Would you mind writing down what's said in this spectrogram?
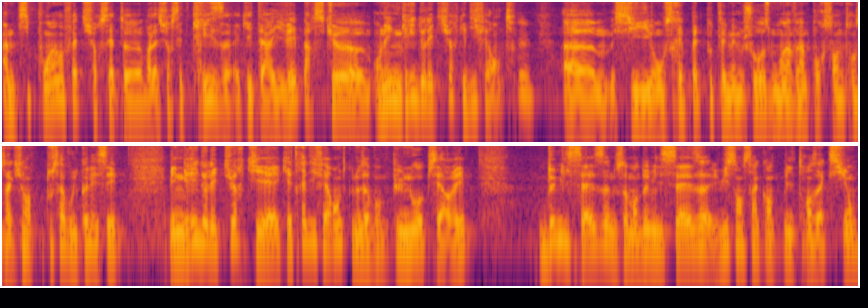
un petit point en fait sur cette, voilà, sur cette crise qui est arrivée parce que on a une grille de lecture qui est différente. Mm. si on se répète toutes les mêmes choses, moins 20% de transactions, tout ça vous le connaissez. Mais une grille de lecture qui est, qui est très différente que nous avons pu nous observer. 2016, nous sommes en 2016, 850 000 transactions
